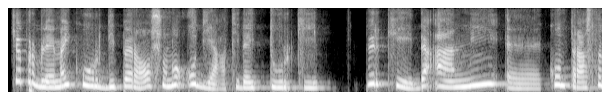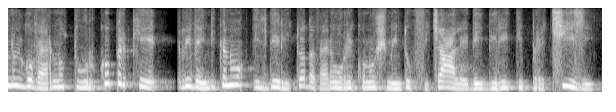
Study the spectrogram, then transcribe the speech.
C'è un problema, i curdi però sono odiati dai turchi perché da anni eh, contrastano il governo turco perché rivendicano il diritto ad avere un riconoscimento ufficiale, dei diritti precisi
